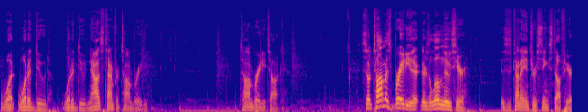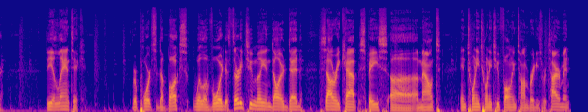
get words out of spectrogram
What what a dude. What a dude. Now it's time for Tom Brady. Tom Brady talk. So Thomas Brady, there, there's a little news here. This is kind of interesting stuff here. The Athletic reports that the Bucks will avoid a 32 million dollar dead salary cap space uh, amount in 2022 following Tom Brady's retirement.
